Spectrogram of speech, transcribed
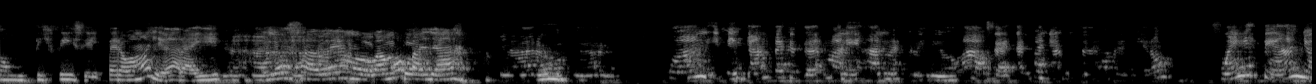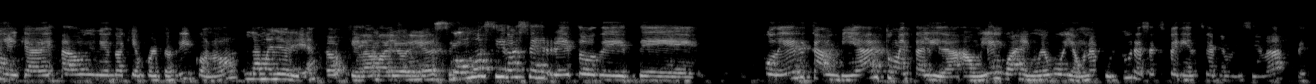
son difíciles, pero vamos a llegar ahí. Ajá. Lo sabemos, vamos para allá. Claro, claro. Juan, y me encanta que ustedes manejan nuestro idioma, o sea, este español que ustedes aprendieron fue en este año en el que habéis estado viviendo aquí en Puerto Rico, ¿no? La mayoría. Ok. La mayoría sí. ¿Cómo ha sido ese reto de, de poder cambiar tu mentalidad a un lenguaje nuevo y a una cultura, esa experiencia que mencionaste.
